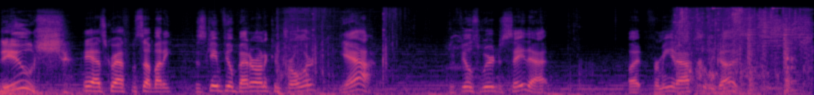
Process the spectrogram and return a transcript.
Skadoosh! Hey, Ascraft, what's up, buddy? Does this game feel better on a controller? Yeah. It feels weird to say that, but for me, it absolutely does.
